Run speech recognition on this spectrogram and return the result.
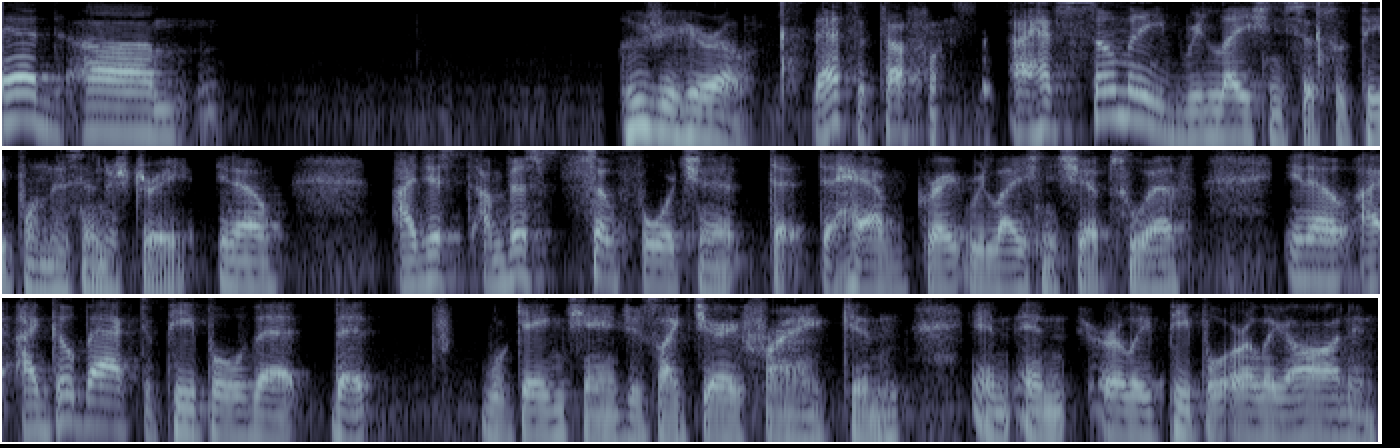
Ed. Um, Who's your hero? That's a tough one. I have so many relationships with people in this industry. You know, I just, I'm just so fortunate to, to have great relationships with. You know, I, I go back to people that, that were game changers like Jerry Frank and, and, and early people early on and,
